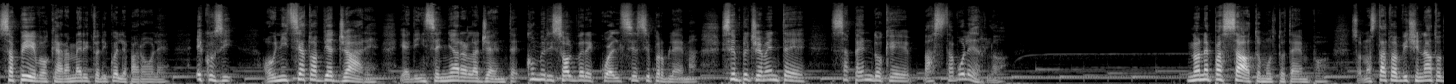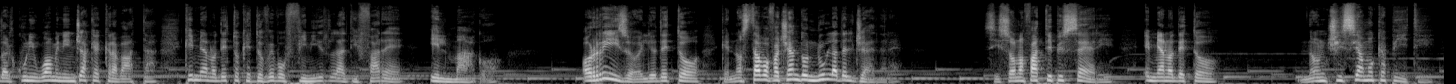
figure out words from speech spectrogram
Sapevo che era merito di quelle parole e così ho iniziato a viaggiare e ad insegnare alla gente come risolvere qualsiasi problema, semplicemente sapendo che basta volerlo. Non è passato molto tempo, sono stato avvicinato da alcuni uomini in giacca e cravatta che mi hanno detto che dovevo finirla di fare il mago. Ho riso e gli ho detto che non stavo facendo nulla del genere. Si sono fatti più seri e mi hanno detto non ci siamo capiti.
